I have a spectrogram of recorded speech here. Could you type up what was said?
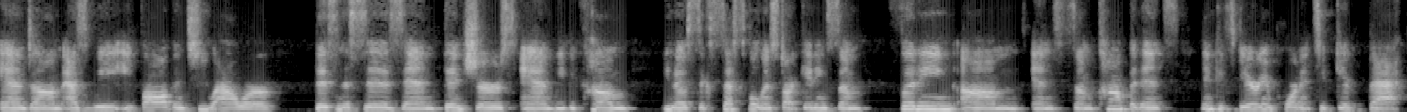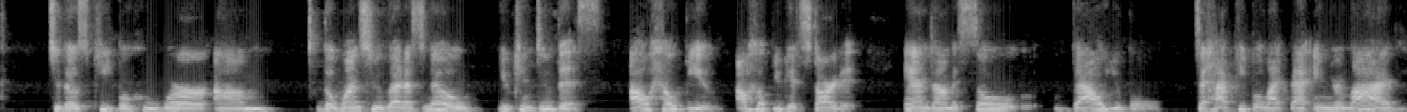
And um, as we evolve into our businesses and ventures and we become you know successful and start getting some footing um, and some confidence i think it's very important to give back to those people who were um, the ones who let us know You can do this. I'll help you. I'll help you get started. And um, it's so valuable to have people like that in your lives,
